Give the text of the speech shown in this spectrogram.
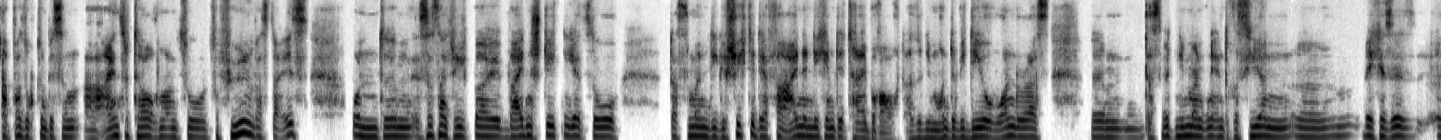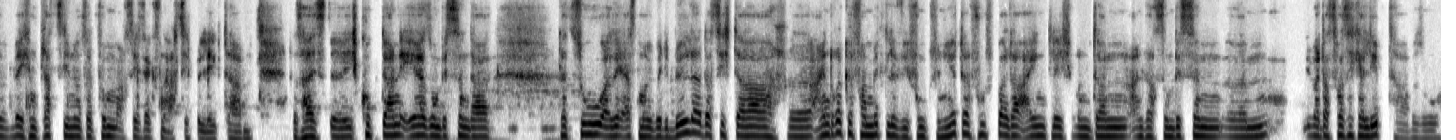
Habe versucht, so ein bisschen äh, einzutauchen und zu, zu fühlen, was da ist. Und ähm, es ist natürlich bei beiden Städten jetzt so, dass man die Geschichte der Vereine nicht im Detail braucht. Also die Montevideo Wanderers, ähm, das wird niemanden interessieren, äh, welche, äh, welchen Platz die 1985, 86 belegt haben. Das heißt, äh, ich gucke dann eher so ein bisschen da dazu, also erstmal über die Bilder, dass ich da Eindrücke vermittle, wie funktioniert der Fußball da eigentlich und dann einfach so ein bisschen ähm, über das, was ich erlebt habe, so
